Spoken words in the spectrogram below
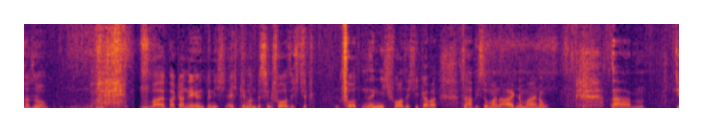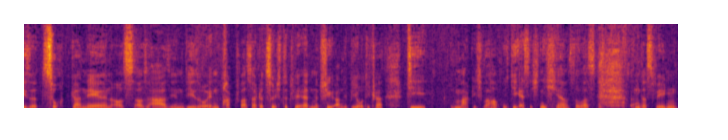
Also, weil bei Garnelen bin ich echt immer ein bisschen vorsichtig. Vor, nein, nicht vorsichtig, aber da habe ich so meine eigene Meinung. Ähm, diese Zuchtgarnelen aus, aus Asien, die so in Brackwasser gezüchtet werden mit viel Antibiotika, die mag ich überhaupt nicht, die esse ich nicht, ja, sowas. Und deswegen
